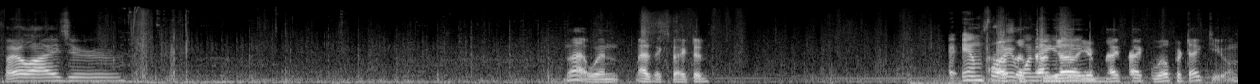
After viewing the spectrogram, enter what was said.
Fertilizer. That went as expected. M4A1 Also, found out magazine. your backpack will protect you.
